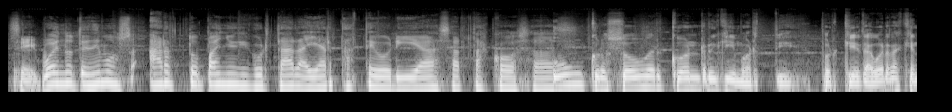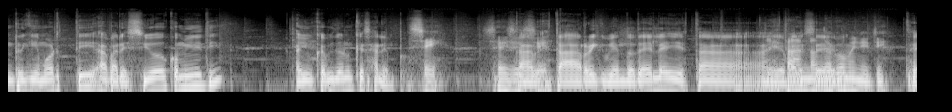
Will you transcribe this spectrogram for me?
Sí. Bueno, tenemos harto paño que cortar, hay hartas teorías, hartas cosas. Un crossover con Ricky Morty. Porque ¿te acuerdas que en Ricky Morty apareció Community? Hay un capítulo en que salen. Sí, sí, sí. está, sí. está Rick viendo tele y está ahí están aparece dando él. Community. Sí,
